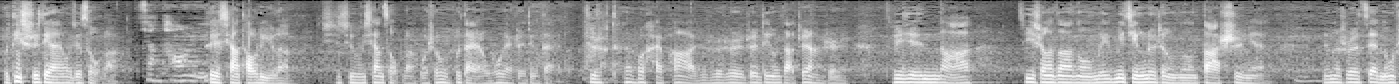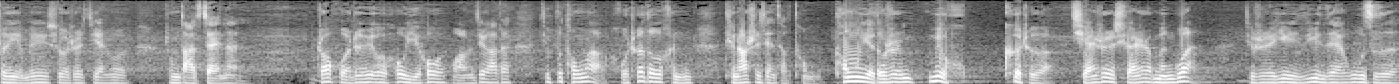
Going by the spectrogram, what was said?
我第十天我就走了，想逃离，对，想逃离了，就就想走了。我说我不待了，我不在这就待了。就是特别害怕，就说是这地方咋这样式的？毕竟哪一生当中没没经历这种大世面，有的说在农村也没说是见过这么大的灾难，着火那以后以后，往这嘎达就不通了，火车都很挺长时间才通，通也都是没有客车，全是全是闷罐，就是运运载物资，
